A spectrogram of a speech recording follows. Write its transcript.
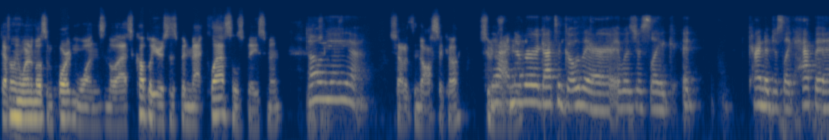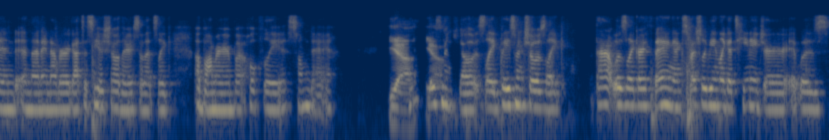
definitely one of the most important ones in the last couple of years has been Matt Glassel's basement. Oh yeah, yeah. Shout out to Nausicaa. Yeah, I never got to go there. It was just like it kind of just like happened and then I never got to see a show there. So that's like a bummer, but hopefully someday. Yeah, yeah, Basement shows, like basement shows like that was like our thing. And especially being like a teenager, it was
